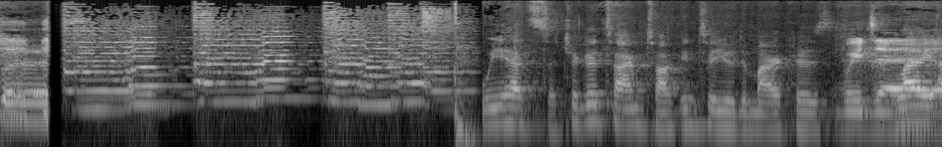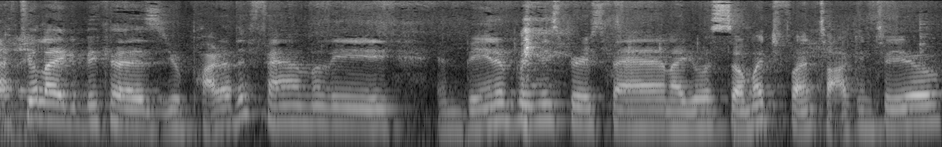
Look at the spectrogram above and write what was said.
But- we had such a good time talking to you, Demarcus. We did. Like, I feel like because you're part of the family and being a Britney Spears fan, like it was so much fun talking to you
